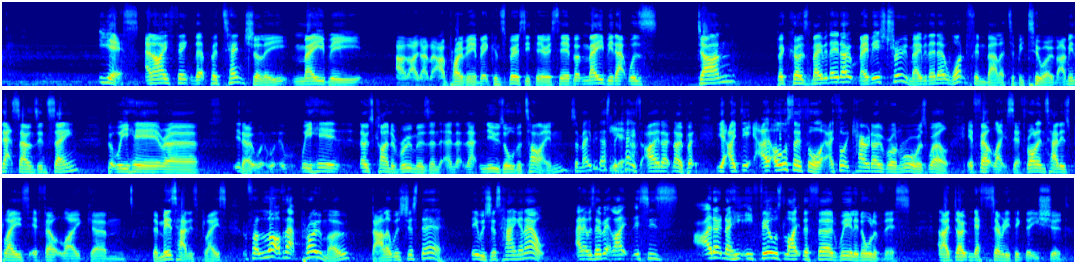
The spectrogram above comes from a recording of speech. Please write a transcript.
Yes, and I think that potentially, maybe, I, am probably being a bit conspiracy theorist here, but maybe that was done because maybe they don't, maybe it's true, maybe they don't want Finn Balor to be too over. I mean, that sounds insane, but we hear, uh, you know, we hear those kind of rumors and, and that news all the time. So maybe that's the yeah. case. I don't know, but yeah, I did. I also thought I thought it carried over on Raw as well. It felt like Seth Rollins had his place. It felt like. Um, the Miz had his place, but for a lot of that promo, Balor was just there. He was just hanging out. And it was a bit like, this is. I don't know. He, he feels like the third wheel in all of this, and I don't necessarily think that he should.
